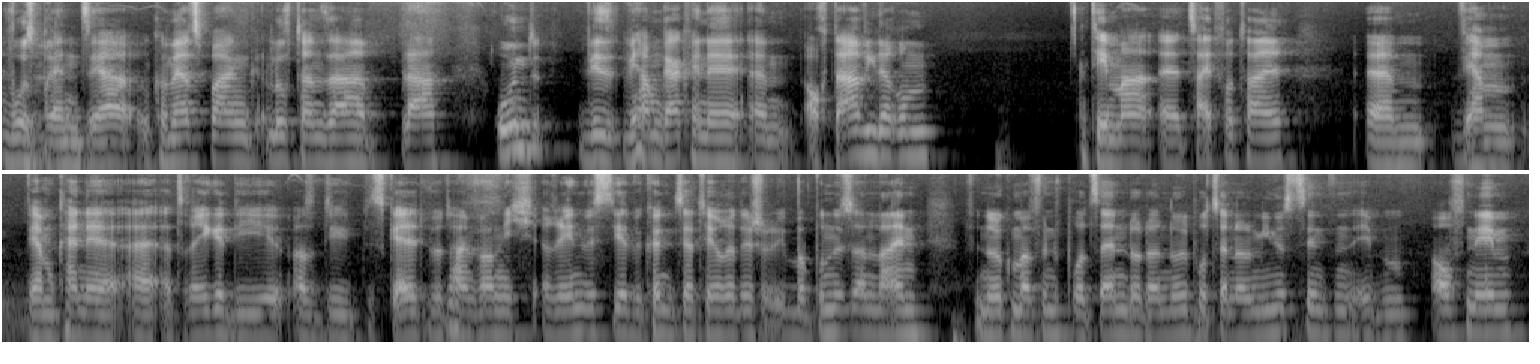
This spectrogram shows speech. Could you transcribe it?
wo es brennt. Ja, Commerzbank, Lufthansa, bla. Und wir, wir haben gar keine, ähm, auch da wiederum Thema äh, Zeitvorteil. Ähm, wir, haben, wir haben keine äh, Erträge, die, also die, das Geld wird einfach nicht reinvestiert. Wir könnten es ja theoretisch über Bundesanleihen für 0,5 Prozent oder 0 Prozent oder Minuszinsen eben aufnehmen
